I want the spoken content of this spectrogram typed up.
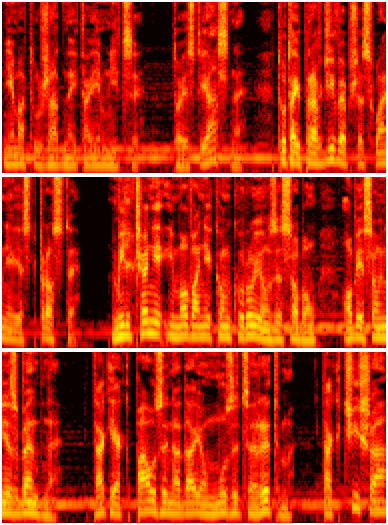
Nie ma tu żadnej tajemnicy. To jest jasne. Tutaj prawdziwe przesłanie jest proste. Milczenie i mowa nie konkurują ze sobą, obie są niezbędne. Tak jak pauzy nadają muzyce rytm, tak cisza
